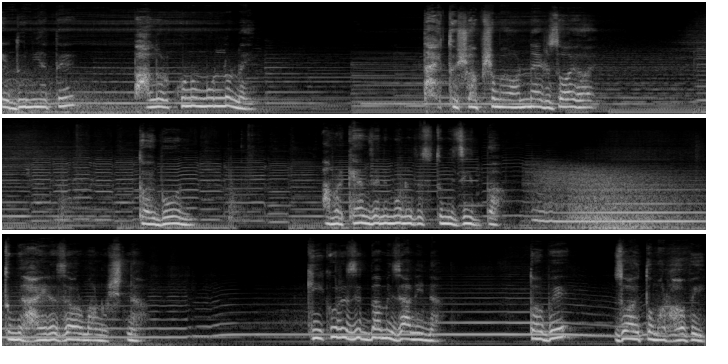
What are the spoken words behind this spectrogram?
এই দুনিয়াতে ভালোর কোনো মূল্য নাই। তাই তো সবসময় অন্যায়ের জয় হয়। তয় বোন, আমার কেন জানি মনে হচ্ছে তুমি জিতবা। তুমি হাইরা যাওয়ার মানুষ না। কি করে জিতবা আমি জানি না। তবে জয় তোমার হবেই।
